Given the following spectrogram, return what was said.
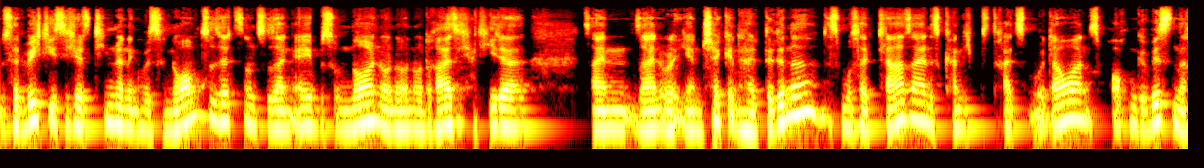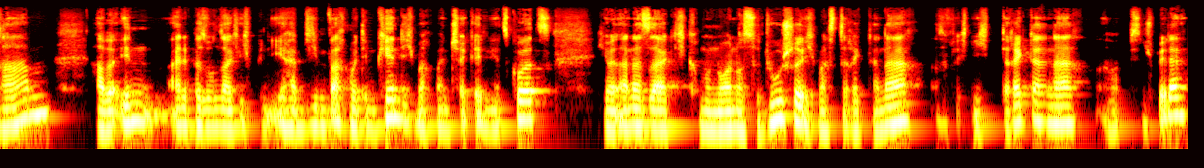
ist halt wichtig, sich als Team dann eine gewisse Norm zu setzen und zu sagen, ey, bis um 9 oder 9.30 Uhr hat jeder sein, sein oder ihren Check-in halt drinne. Das muss halt klar sein. Das kann nicht bis 13 Uhr dauern. Es braucht einen gewissen Rahmen. Aber in eine Person sagt, ich bin eh halb sieben wach mit dem Kind, ich mache meinen Check-in jetzt kurz. Jemand anders sagt, ich komme um neun aus der Dusche, ich mache es direkt danach. Also vielleicht nicht direkt danach, aber ein bisschen später.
